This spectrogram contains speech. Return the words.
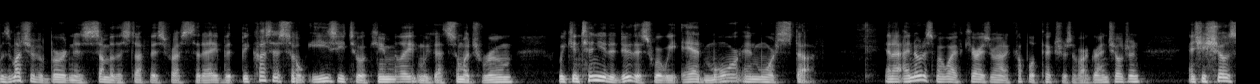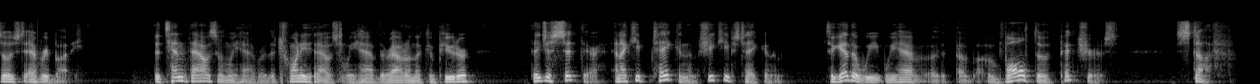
as much of a burden as some of the stuff is for us today. But because it's so easy to accumulate and we've got so much room, we continue to do this where we add more and more stuff. And I, I noticed my wife carries around a couple of pictures of our grandchildren, and she shows those to everybody. The 10,000 we have or the 20,000 we have, they're out on the computer. They just sit there, and I keep taking them. She keeps taking them together we we have a, a, a vault of pictures, stuff.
